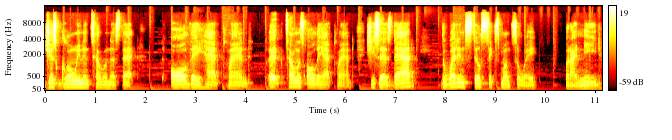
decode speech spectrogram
just glowing and telling us that all they had planned, uh, telling us all they had planned. She says, Dad, the wedding's still six months away, but I need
